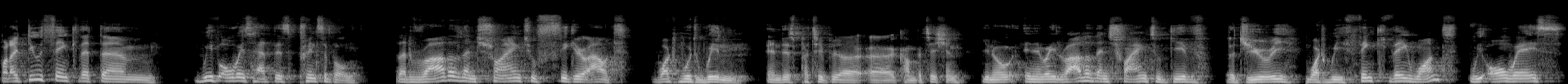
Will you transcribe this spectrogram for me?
but I do think that. Um, we've always had this principle that rather than trying to figure out what would win in this particular uh, competition, you know, in a way, rather than trying to give the jury what we think they want, we always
